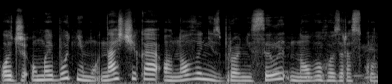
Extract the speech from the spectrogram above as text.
Отже, у майбутньому нас чекає оновлені збройні сили нового зразку.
